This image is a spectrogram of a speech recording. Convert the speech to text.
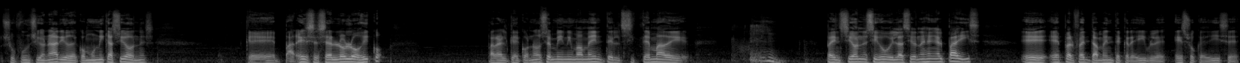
su funcionario de comunicaciones, que parece ser lo lógico, para el que conoce mínimamente el sistema de pensiones y jubilaciones en el país, eh, es perfectamente creíble eso que dice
